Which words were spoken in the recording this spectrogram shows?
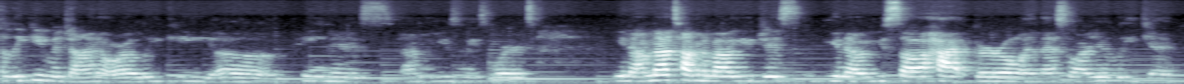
a leaky vagina or a leaky uh, penis. I'm using these words. You know, I'm not talking about you just, you know, you saw a hot girl and that's why you're leaking.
